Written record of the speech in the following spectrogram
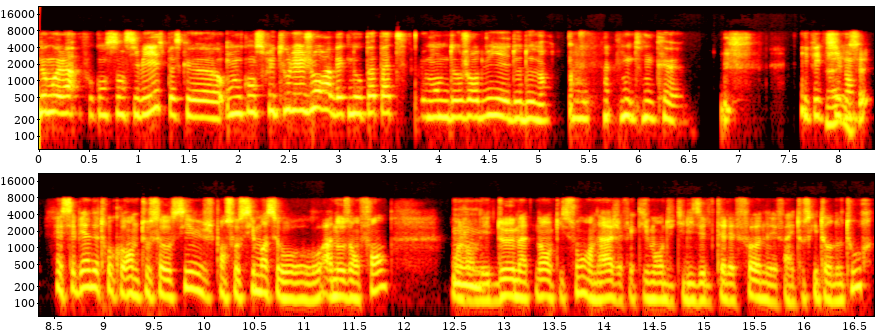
Donc voilà, faut qu'on se sensibilise parce que on le construit tous les jours avec nos papates, le monde d'aujourd'hui et de demain. Donc euh, effectivement. et c'est bien d'être au courant de tout ça aussi. Je pense aussi moi c'est à nos enfants. Moi j'en mm. ai deux maintenant qui sont en âge effectivement d'utiliser le téléphone et enfin et tout ce qui tourne autour.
